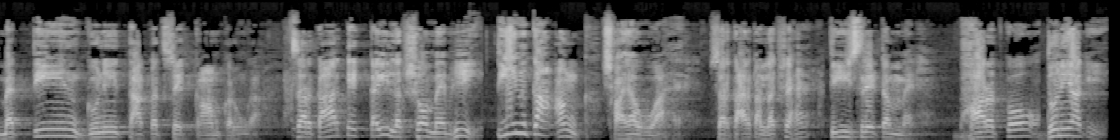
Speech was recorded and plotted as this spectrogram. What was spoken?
मैं तीन गुनी ताकत से काम करूँगा। सरकार के कई लक्ष्यों में भी तीन का अंक छाया हुआ है। सरकार का लक्ष्य है तीसरे टर्म में भारत को दुनिया की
